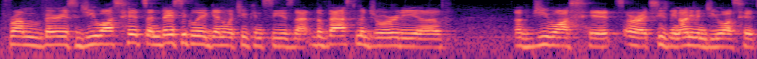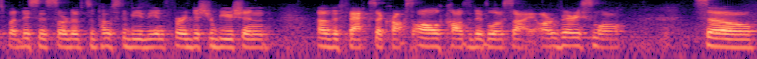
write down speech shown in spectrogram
from various GWAS hits. And basically, again, what you can see is that the vast majority of, of GWAS hits, or excuse me, not even GWAS hits, but this is sort of supposed to be the inferred distribution of effects across all causative loci, are very small. So,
